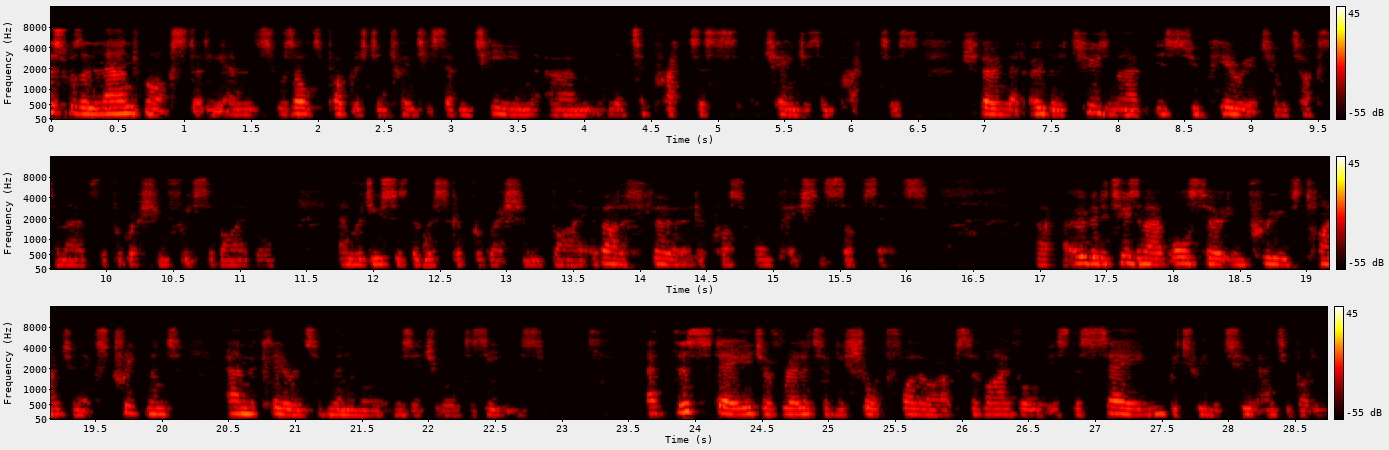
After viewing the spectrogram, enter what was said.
This was a landmark study and its results published in 2017 um, led to practice changes in practice, showing that obinutuzumab is superior to rituximab for progression-free survival and reduces the risk of progression by about a third across all patient subsets. Uh, obinutuzumab also improves time to next treatment and the clearance of minimal residual disease. At this stage of relatively short follow-up, survival is the same between the two antibody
